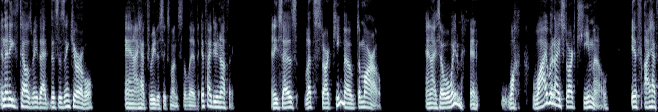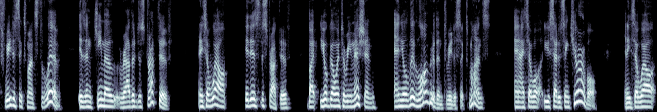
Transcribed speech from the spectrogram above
And then he tells me that this is incurable and I have three to six months to live if I do nothing. And he says, let's start chemo tomorrow. And I said, well, wait a minute. Why, why would I start chemo if I have three to six months to live? Isn't chemo rather destructive? And he said, well, it is destructive, but you'll go into remission and you'll live longer than three to six months. And I said, Well, you said it's incurable. And he said, Well,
